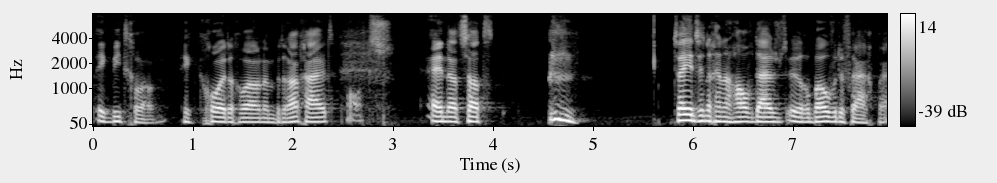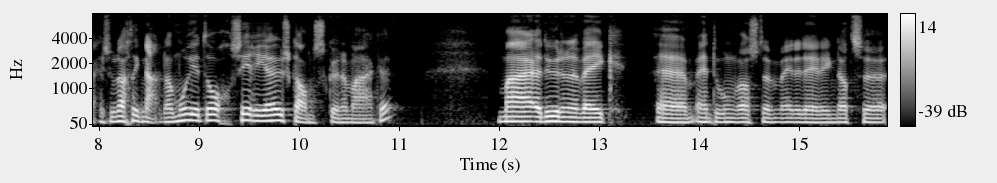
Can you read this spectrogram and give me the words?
ik bied gewoon. Ik gooi er gewoon een bedrag uit... En dat zat 22.500 euro boven de vraagprijs. Toen dacht ik, nou, dan moet je toch serieus kans kunnen maken. Maar het duurde een week. ehm, en toen was de mededeling dat ze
